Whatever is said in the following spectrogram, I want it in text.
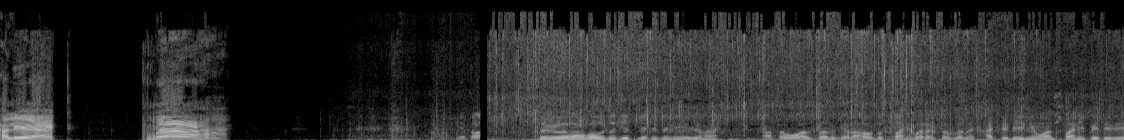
खाली हॅट येतो. सगळं भाऊचं जिथले तिथे नियोजन आहे आता वॉल चालू केला हौदात पाणी भरायला चालू झालंय. खाते ती निवांत पाणी पिते ती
